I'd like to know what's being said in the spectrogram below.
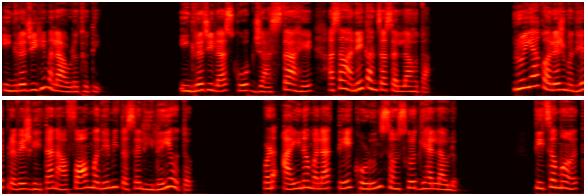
इंग्रजीही मला आवडत होती. इंग्रजीला स्कोप जास्त आहे असा अनेकांचा सल्ला होता. रुईया कॉलेजमध्ये प्रवेश घेताना फॉर्ममध्ये मी तसं लिहिलंही होतं. पण आईनं मला ते खोडून संस्कृत घ्यायला लावलं. तिचं मत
